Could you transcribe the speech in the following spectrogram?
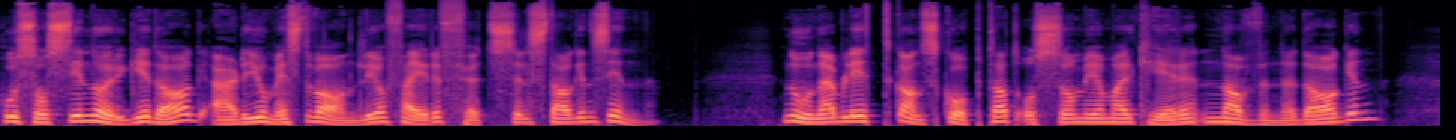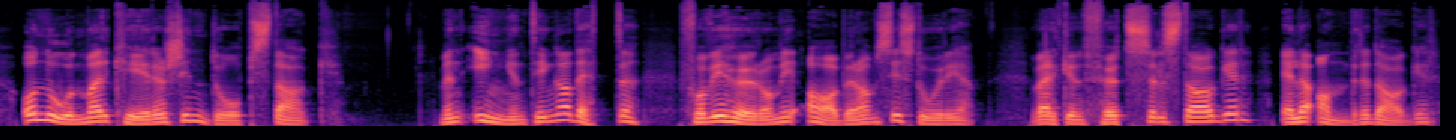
Hos oss i Norge i dag er det jo mest vanlig å feire fødselsdagen sin. Noen er blitt ganske opptatt også med å markere navnedagen, og noen markerer sin dåpsdag. Men ingenting av dette får vi høre om i Abrahams historie, verken fødselsdager eller andre dager.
